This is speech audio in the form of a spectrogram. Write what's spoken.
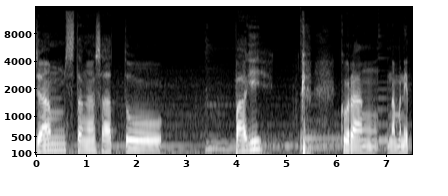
jam setengah satu pagi. Kurang 6 menit.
